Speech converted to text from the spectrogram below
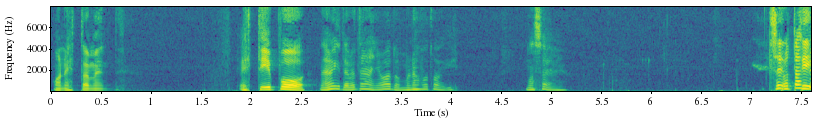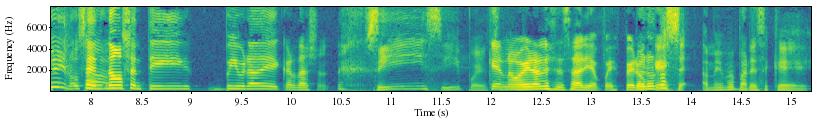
Honestamente. Es tipo, tres años, tomar una foto aquí. No sé. Pero Sentí- sen- sea- no, sentí vibra de Kardashian. Sí, sí, pues. que no era necesaria, pues, pero, Pero, que... no sé, a mí me parece que.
